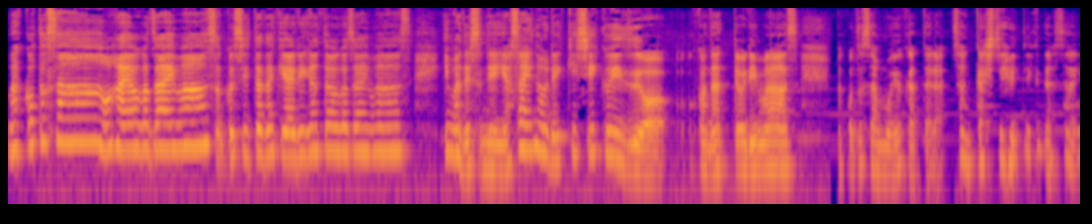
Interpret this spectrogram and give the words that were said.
誠さん、おはようございます。お越しいただきありがとうございます。今ですね、野菜の歴史クイズを行っております。誠さんもよかったら参加してみてください。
